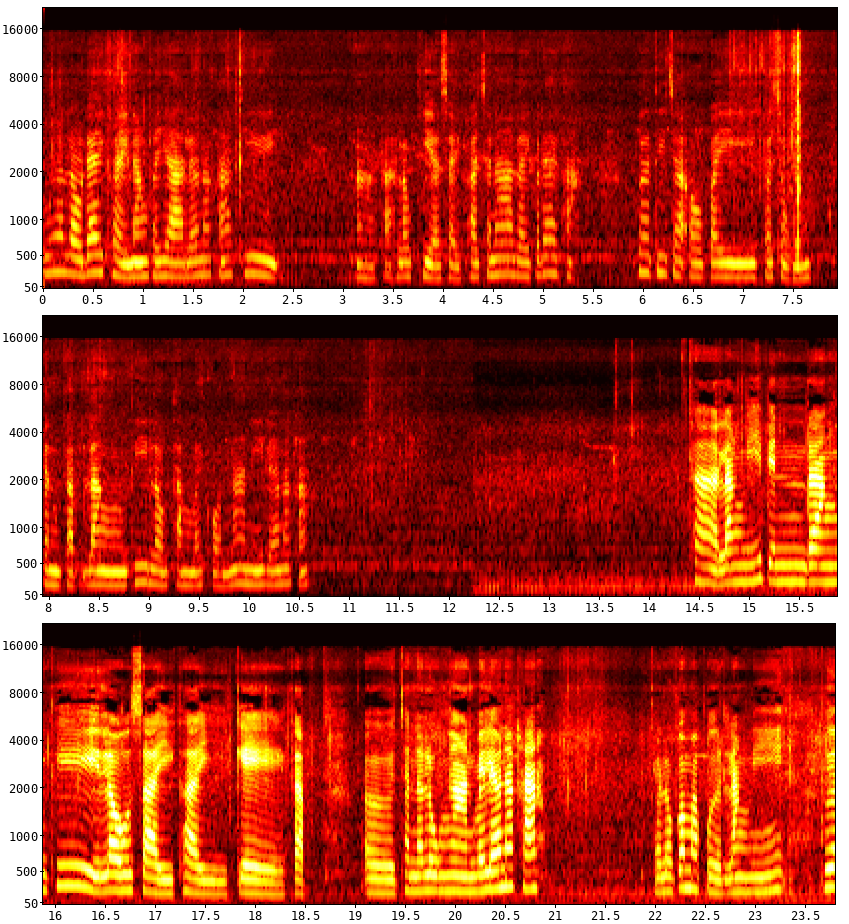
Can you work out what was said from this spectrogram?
เมื่อเราได้ไข่นางพญาแล้วนะคะที่อ่าค่ะเราเกลี่ยใส่ภาชนะอะไรก็ได้ค่ะ เพื่อที่จะเอาไปผสมกันกับรังที่เราทำไว้ก่อนหน้านี้แล้วนะคะ ค่ะรังนี้เป็นรังที่เราใส่ไข่แก่กับเอ่อชนโรงงานไว้แล้วนะคะ เดี๋ยวเราก็มาเปิดรังนี้เพื่อ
